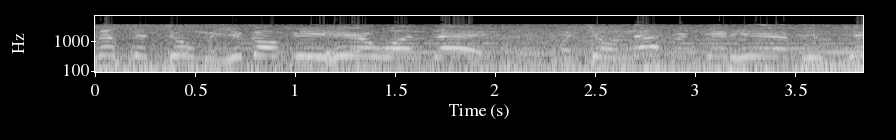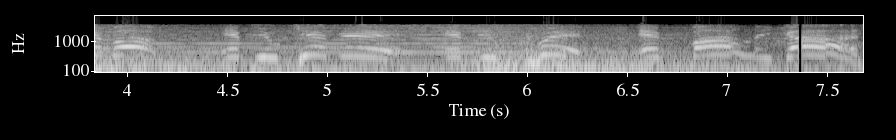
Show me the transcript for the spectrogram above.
Listen to me, you're going to be here one day, but you'll never get here if you give up, if you give in, if you quit. And finally, guys,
